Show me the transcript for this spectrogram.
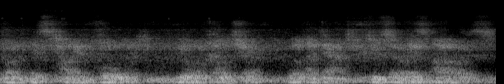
From this time forward, your culture will adapt to as ours.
